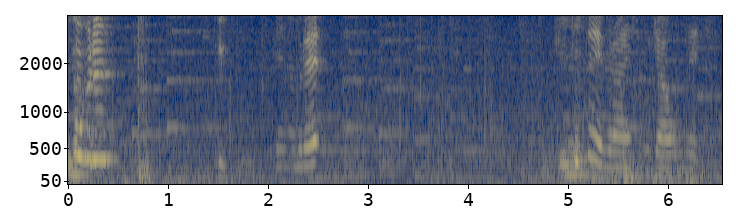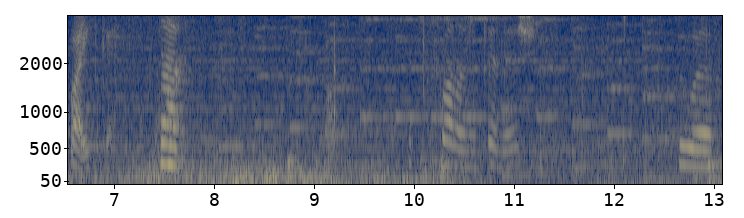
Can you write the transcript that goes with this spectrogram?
Dzień dobry. Dzień dobry. Dzień To ty brałeś udział w Spike Games. Tak. Tak się składa, że kiedyś byłem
